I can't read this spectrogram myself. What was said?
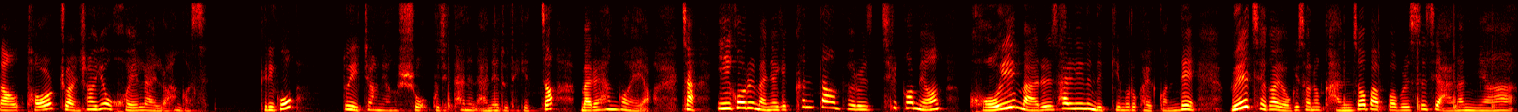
老头转身又回来了한 것을 그리고 또 이 짱량说 굳이 타는 안 해도 되겠죠? 말을 한 거예요. 자, 이거를 만약에 큰 따옴표를 칠 거면 거의 말을 살리는 느낌으로 갈 건데 왜 제가 여기서는 간접화법을 쓰지 않았냐?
